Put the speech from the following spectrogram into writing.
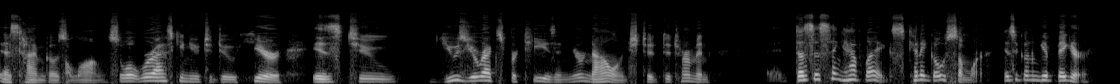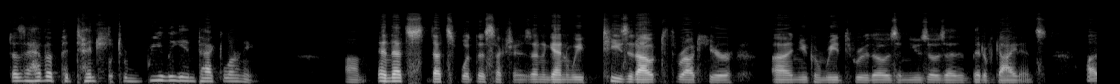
as time goes along. So what we're asking you to do here is to use your expertise and your knowledge to determine does this thing have legs? Can it go somewhere? Is it going to get bigger? Does it have a potential to really impact learning? Um, and that's that's what this section is. And again, we tease it out throughout here, uh, and you can read through those and use those as a bit of guidance. Uh,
